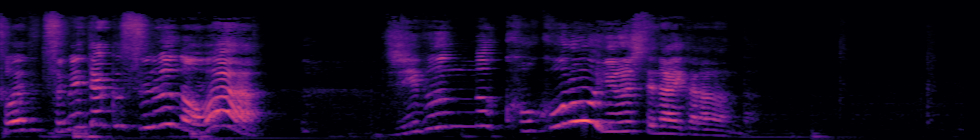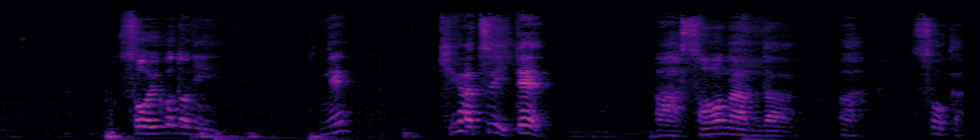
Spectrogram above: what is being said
そうやって冷たくするのは自分の心を許してないからなんだ。そういうことにがついてああそうなんだ。あそうか。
